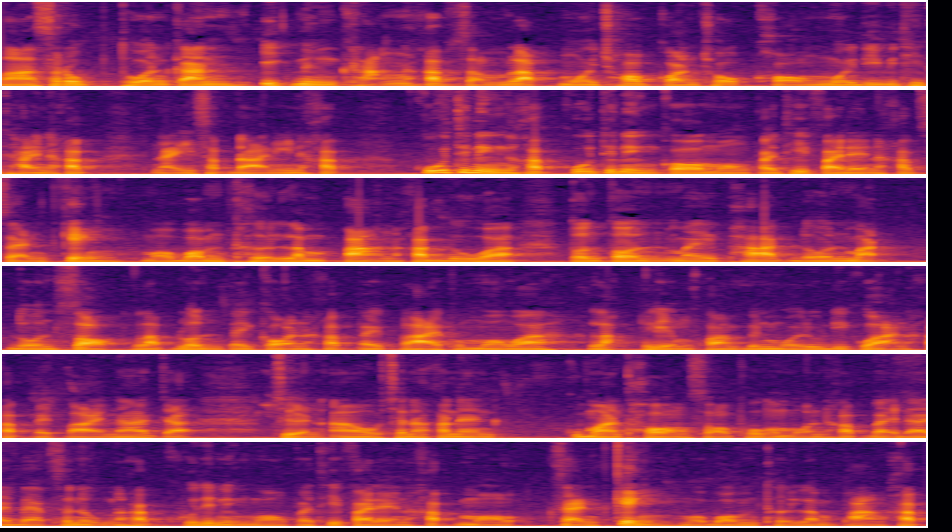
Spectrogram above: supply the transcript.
มาสรุปทวนกันอีกหนึ่งครั้งนะครับสำหรับมวยชอบก่อนชกของมวยดีวิถีไทยนะครับในสัปดาห์นี้นะครับคู่ที่1นะครับคู่ทีหนึ่1 ก็มองไปที่ฝ่ายแดงนะครับแสนเก่งหมอบอมเถินลำปางนะครับดูว่าต้นๆไม่พลาดโดนหมัดโดนศอกหลับหล่นไปก่อนนะครับ ไปปลายผมมองว่าหลักเหลี่ยมความเป็นมวยดูดีกว่านะครับ ไปปลายน่าจะ เฉือนเอาชนะคะแนนกุมารทองสอพงอมรนะครับไปได้แบบสนุกนะครับคู่ที่หนึ่งมองไปที่ฝ่ายแดงนะครับหมอแสนเก่ง หมอบอมเถินลำปางครับ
